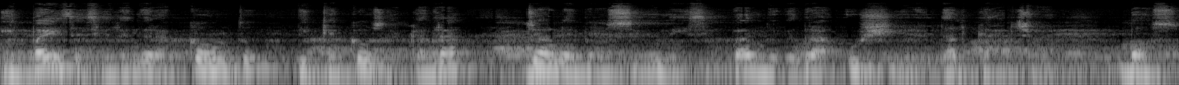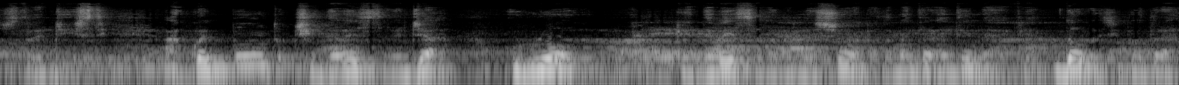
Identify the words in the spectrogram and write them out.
il Paese si renderà conto di che cosa accadrà già nei prossimi mesi, quando vedrà uscire dal carcere boss stragisti. A quel punto ci deve essere già un luogo che deve essere la Commissione parlamentare antimafia dove si potrà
